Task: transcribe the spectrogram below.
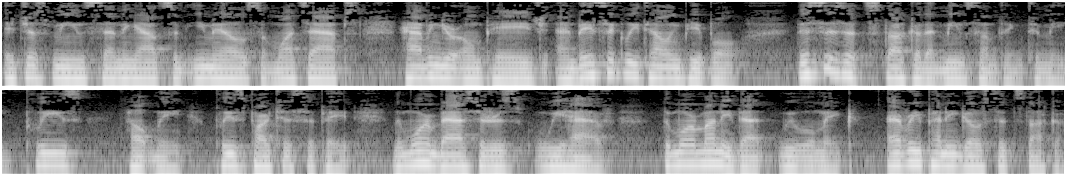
It just means sending out some emails, some WhatsApps, having your own page, and basically telling people, this is a tzedakah that means something to me. Please help me. Please participate. The more ambassadors we have, the more money that we will make. Every penny goes to tzedakah.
